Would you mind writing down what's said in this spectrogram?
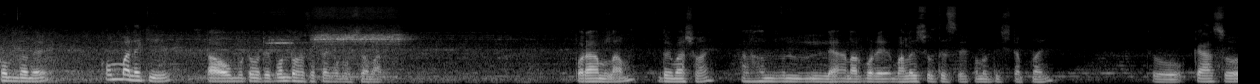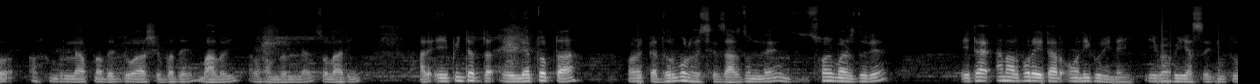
কম দামে। কম মানে কি? তাও মোটামুটি পনেরো হাজার টাকা পড়ছে আমার। পরে আনলাম, দুই মাস হয়। আলহামদুলিল্লাহ আনার পরে ভালোই চলতেছে, কোনো ডিস্টার্ব নাই। তো কাজও আলহামদুলিল্লাহ আপনাদের দোয়া আশীর্বাদে ভালোই, আলহামদুলিল্লাহ চলারই আর। এই প্রিন্টারটা, এই ল্যাপটপটা অনেকটা দুর্বল হয়েছে, যার জন্য ছয় মাস ধরে এটা আনার পরে এটার অনই করি নাই। এইভাবেই আছে, কিন্তু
